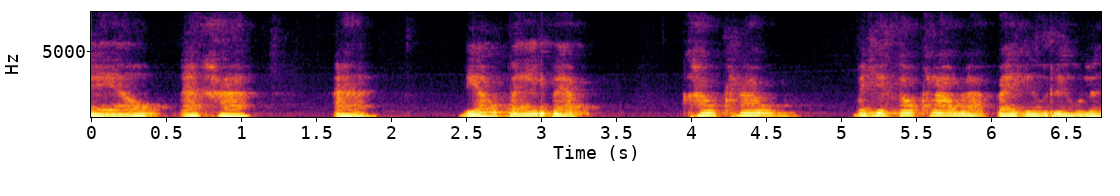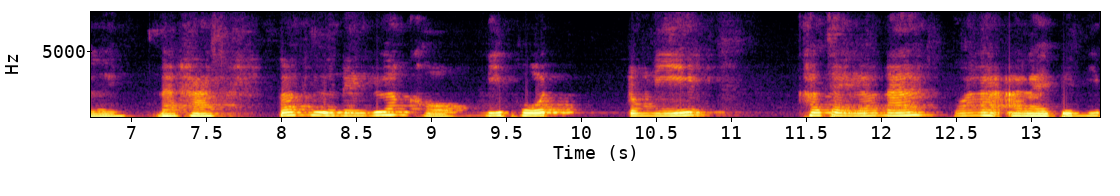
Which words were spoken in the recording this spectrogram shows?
แล้วนะคะอะเดี๋ยวไปแบบคร่าวๆไม่ใช่คร่าวๆล่ะไปเร็วๆเลยนะคะ ก็คือในเรื่องของนิพจน์ตรงนี้เข้าใจแล้วนะ ว่าอะไรเป็นนิ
